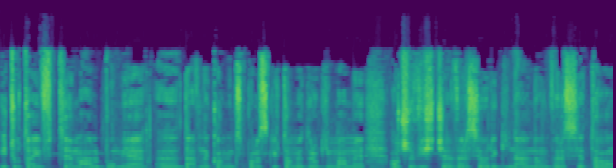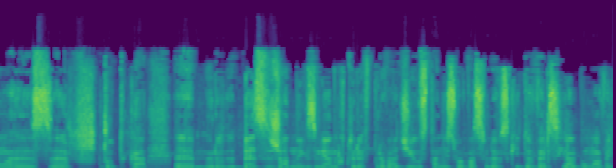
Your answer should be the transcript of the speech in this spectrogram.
I tutaj w tym albumie, y, dawny komiks polski w tomie drugim, mamy oczywiście wersję oryginalną, wersję tą y, z Szczutka, bez żadnych zmian, które wprowadził Stanisław Wasylewski do wersji albumowej.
